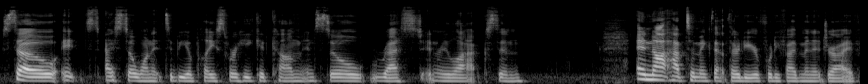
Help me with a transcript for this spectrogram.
So it's I still want it to be a place where he could come and still rest and relax and and not have to make that 30 or 45 minute drive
